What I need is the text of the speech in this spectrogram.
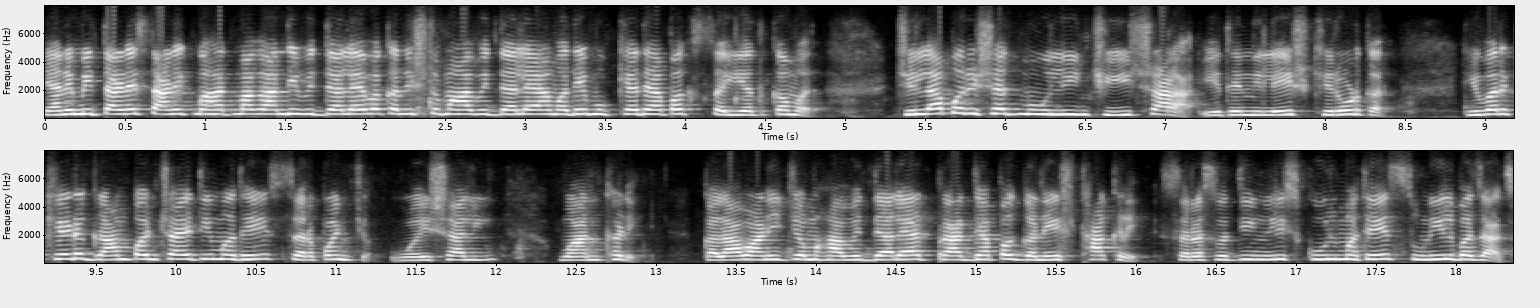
या निमित्ताने स्थानिक महात्मा गांधी विद्यालय व कनिष्ठ महाविद्यालयामध्ये मुख्याध्यापक सय्यद कमर जिल्हा परिषद मुलींची शाळा येथे निलेश खिरोडकर हिवरखेड ग्रामपंचायतीमध्ये सरपंच वैशाली वानखडे कला वाणिज्य महाविद्यालयात प्राध्यापक गणेश ठाकरे सरस्वती इंग्लिश स्कूलमध्ये सुनील बजाज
